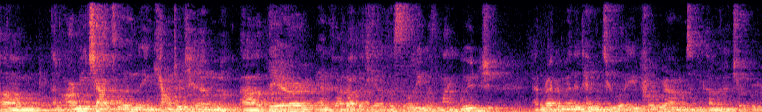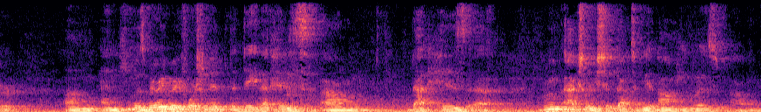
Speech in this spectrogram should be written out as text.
Um, an army chaplain encountered him uh, there and found out that he had a facility with language and recommended him to a program to become an interpreter. Um, and he was very, very fortunate the day that his um, that his uh, group actually shipped out to Vietnam, he was um,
